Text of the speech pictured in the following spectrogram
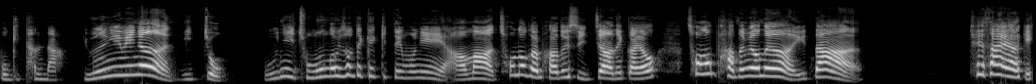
목이 탄다. 유니미는 이쪽. 운이 좋은 걸 선택했기 때문에 아마 천억을 받을 수 있지 않을까요? 천억 받으면은 일단 퇴사해야겠.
